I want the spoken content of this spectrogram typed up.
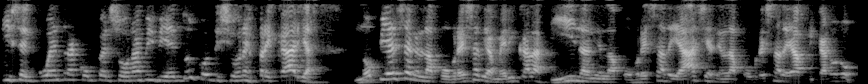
y se encuentra con personas viviendo en condiciones precarias? No piensen en la pobreza de América Latina, ni en la pobreza de Asia, ni en la pobreza de África. No, no.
